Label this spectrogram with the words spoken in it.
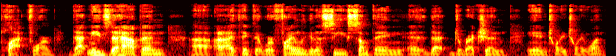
platform. That needs to happen. Uh, and I think that we're finally going to see something uh, that direction in 2021.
